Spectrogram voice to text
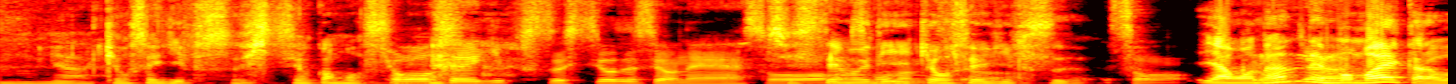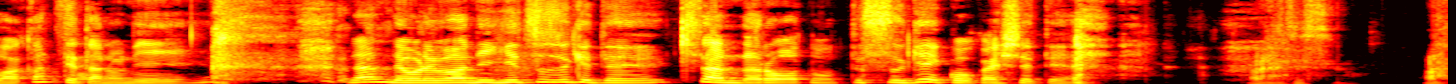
うんいや、強制ギプス必要かもね。強制ギプス必要ですよね。そう。システム D 強制ギプス。そう。いや、もう何年も前から分かってたのに、なんで俺は逃げ続けてきたんだろうと思ってすげえ後悔してて。あれですよ。あの、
